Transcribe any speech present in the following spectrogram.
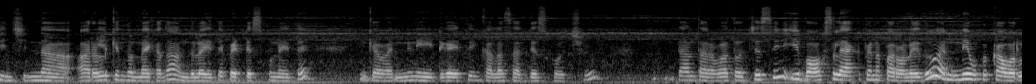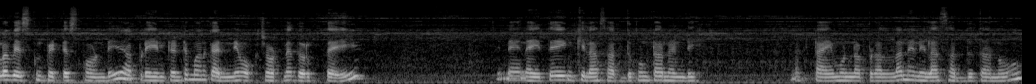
చిన్న చిన్న అరల కింద ఉన్నాయి కదా అందులో అయితే పెట్టేసుకుని అయితే ఇంకా అవన్నీ నీట్గా అయితే ఇంకా అలా సర్దేసుకోవచ్చు. దాని తర్వాత వచ్చేసి ఈ బాక్స్ లేకపోయినా పర్వాలేదు. అన్నీ ఒక కవర్లో వేసుకుని పెట్టేసుకోండి. అప్పుడు ఏంటంటే మనకు అన్నీ ఒక చోటనే దొరుకుతాయి. నేనైతే ఇంక ఇలా సర్దుకుంటానండి. నాకు టైం ఉన్నప్పుడల్లా నేను ఇలా సర్దుతాను.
